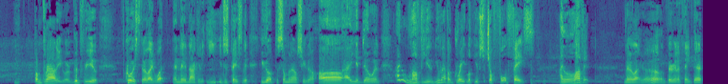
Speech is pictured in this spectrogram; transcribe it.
I'm proud of you, or good for you. Of course, they're like, what? And they're not going to eat. You just basically, you go up to someone else, you go, oh, how you doing? I love you. You have a great look. You have such a full face. I love it. And they're like, oh, they're going to think they're.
